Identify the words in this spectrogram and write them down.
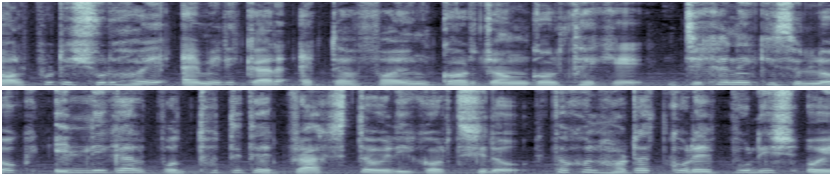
গল্পটি শুরু হয় আমেরিকার একটা ভয়ঙ্কর জঙ্গল থেকে, যেখানে কিছু লোক ইল্লিগাল পদ্ধতিতে ড্রাগস তৈরি করছিল। তখন হঠাৎ করে পুলিশ ওই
